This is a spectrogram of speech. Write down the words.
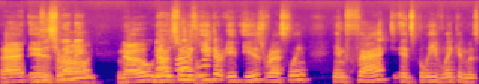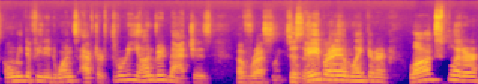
that Is is, it swimming? wrong. No, No, not swimming wrestling? either. It is wrestling. In fact, it's believed Lincoln was only defeated once after 300 matches of wrestling. So Abraham amazing. Lincoln, log splitter,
